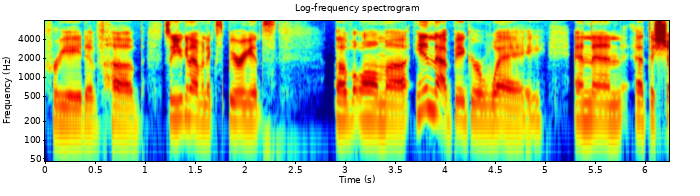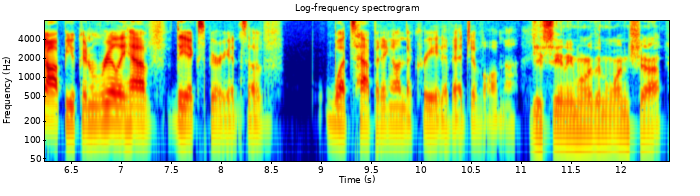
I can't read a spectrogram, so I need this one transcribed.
creative hub. So you can have an experience of Alma in that bigger way. And then at the shop, you can really have the experience of what's happening on the creative edge of Alma. Do you see any more than one shop?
